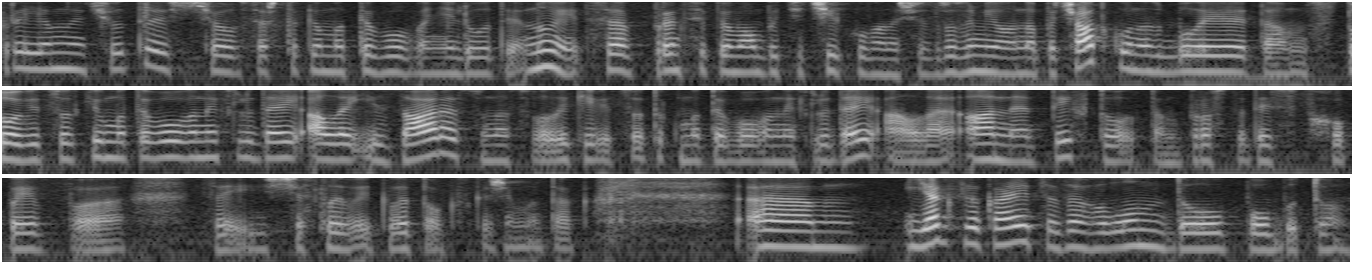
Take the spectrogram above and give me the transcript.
приємно чути, що все ж таки мотивовані люди. Ну і це в принципі, мабуть, очікувано, що зрозуміло на початку. У нас були там 100% мотивованих людей, але і зараз у нас великий відсоток мотивованих людей, але а не тих, хто там просто десь вхопив е, цей щасливий квиток, скажімо так. Ем, Як звикається загалом до побуту?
